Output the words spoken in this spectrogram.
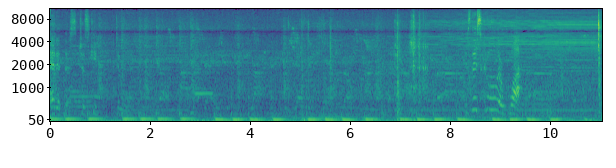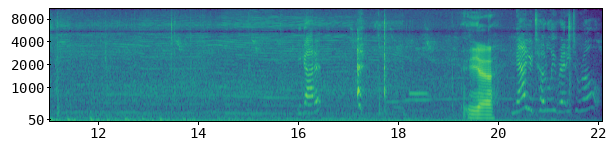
Edit this. Just keep doing it. Is this cool or what? You got it? Yeah. Now you're totally ready to roll.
